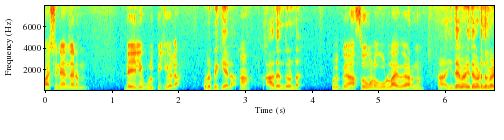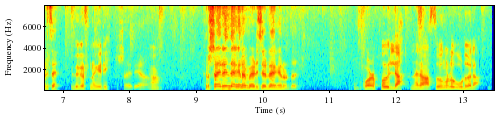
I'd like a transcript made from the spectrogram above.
പശുവിനെ അന്നേരം ഡെയിലി കുളിപ്പിക്കുകയല്ല കുളിപ്പിക്കുകയല്ല. ആ. അതെന്തുകൊണ്ട്? കുളിപ്പി അസുഖങ്ങൾ കൂടുതലായത് കാരണം. ആ ഇത് ഇതെവിടെ മേടിച്ചേ? ഇത് കൃഷ്ണഗിരി. കൃഷ്ണഗിരി ആ. കൃഷ്ണഗിരി എങ്ങനെ മേടിച്ചിട്ട് എങ്ങനെയുണ്ട് കുഴപ്പമില്ല. അന്നേരം അസുഖങ്ങൾ കൂടുതലാണ്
